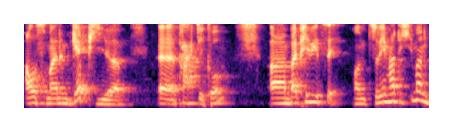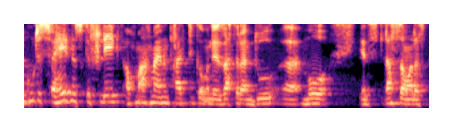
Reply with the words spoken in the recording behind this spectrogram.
aus meinem Gap hier äh, Praktikum äh, bei PwC. Und zudem hatte ich immer ein gutes Verhältnis gepflegt, auch nach meinem Praktikum. Und er sagte dann, du, äh, Mo, jetzt lass doch mal das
